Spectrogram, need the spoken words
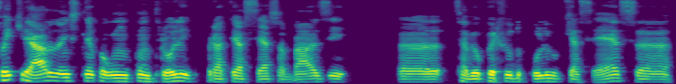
Foi criado durante esse tempo algum controle para ter acesso à base uh, saber o perfil do público que acessa?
